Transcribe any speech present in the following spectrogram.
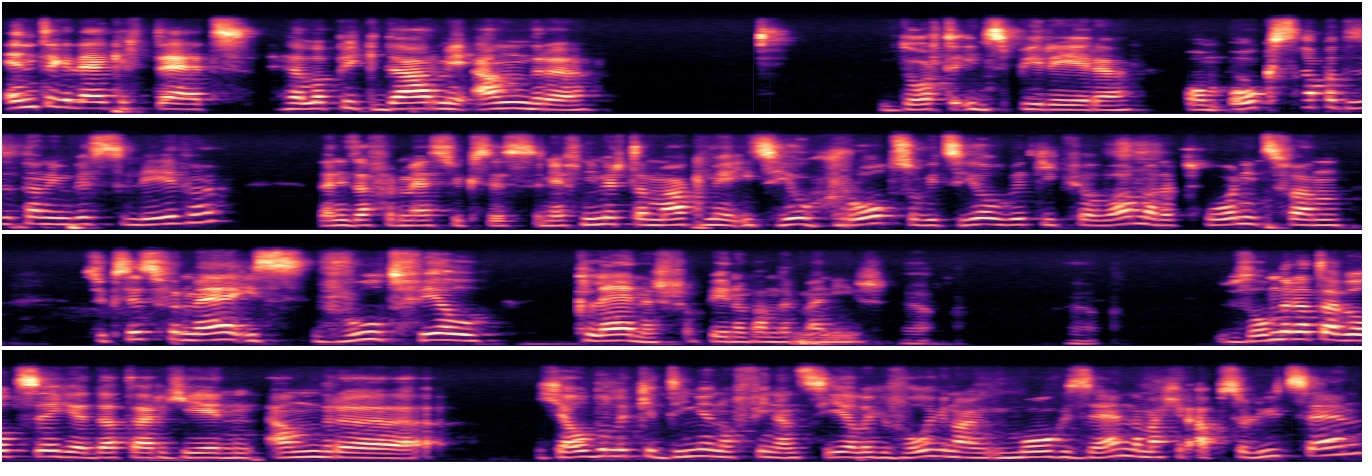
en tegelijkertijd help ik daarmee anderen door te inspireren om ook stappen te zetten aan hun beste leven, dan is dat voor mij succes. En heeft niet meer te maken met iets heel groots of iets heel weet ik veel wat, maar dat is gewoon iets van... Succes voor mij is, voelt veel kleiner op een of andere manier. Ja. Ja. Zonder dat dat wil zeggen dat daar geen andere geldelijke dingen of financiële gevolgen aan mogen zijn. Dat mag er absoluut zijn.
